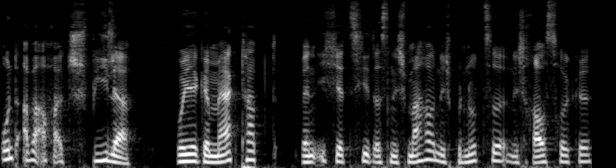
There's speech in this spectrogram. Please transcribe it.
und aber auch als Spieler, wo ihr gemerkt habt, wenn ich jetzt hier das nicht mache nicht benutze, nicht rausrücke,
